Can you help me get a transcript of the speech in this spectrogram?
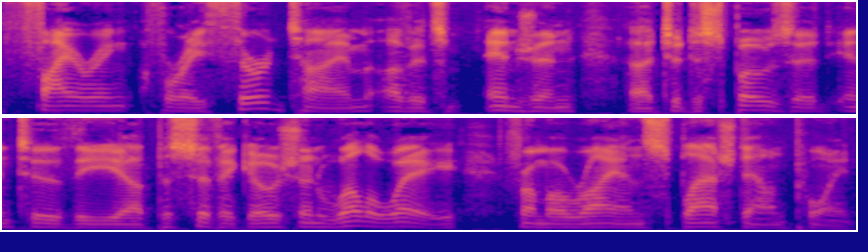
firing for a third time of its engine to dispose it into the Pacific Ocean, well away from Orion's splashdown point.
